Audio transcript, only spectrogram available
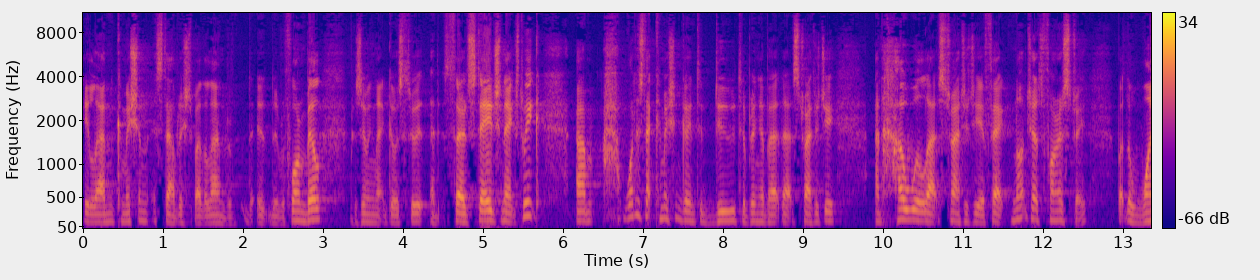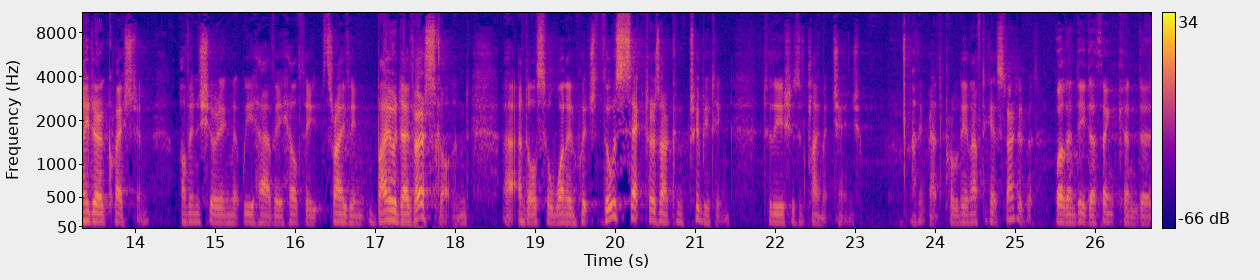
a land commission established by the land re the reform bill, presuming that goes through at its third stage next week. Um, what is that commission going to do to bring about that strategy? And how will that strategy affect not just forestry, but the wider question of ensuring that we have a healthy, thriving, biodiverse Scotland, uh, and also one in which those sectors are contributing to the issues of climate change. I think that's probably enough to get started with. Well, indeed, I think, and uh,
